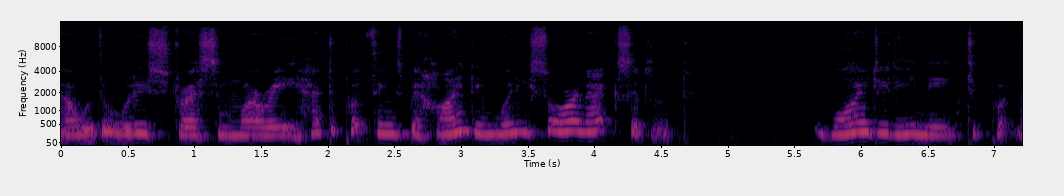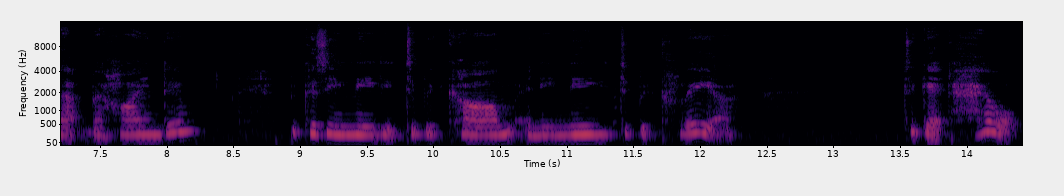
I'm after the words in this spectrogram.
how with all his stress and worry he had to put things behind him when he saw an accident. Why did he need to put that behind him? Because he needed to be calm and he needed to be clear to get help.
